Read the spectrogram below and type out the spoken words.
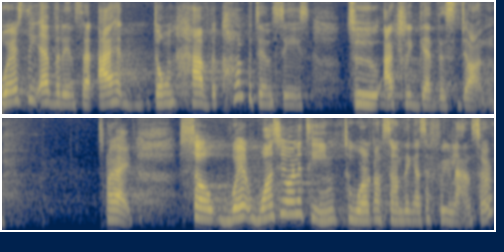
Where's the evidence that I don't have the competencies to actually get this done? All right, so once you're on a team to work on something as a freelancer,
